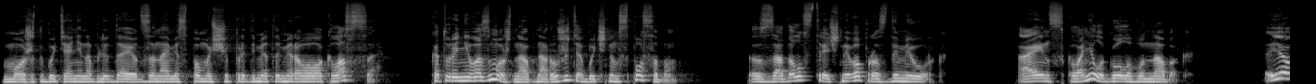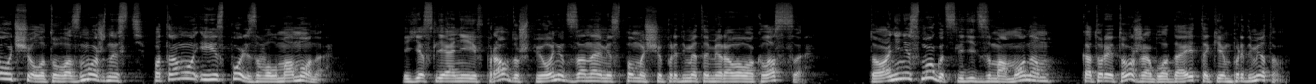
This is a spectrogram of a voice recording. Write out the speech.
Может быть, они наблюдают за нами с помощью предмета мирового класса, который невозможно обнаружить обычным способом? Задал встречный вопрос Демиург. Айнс склонил голову на бок. Я учел эту возможность, потому и использовал Мамона. Если они и вправду шпионят за нами с помощью предмета мирового класса, то они не смогут следить за Мамоном, который тоже обладает таким предметом.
